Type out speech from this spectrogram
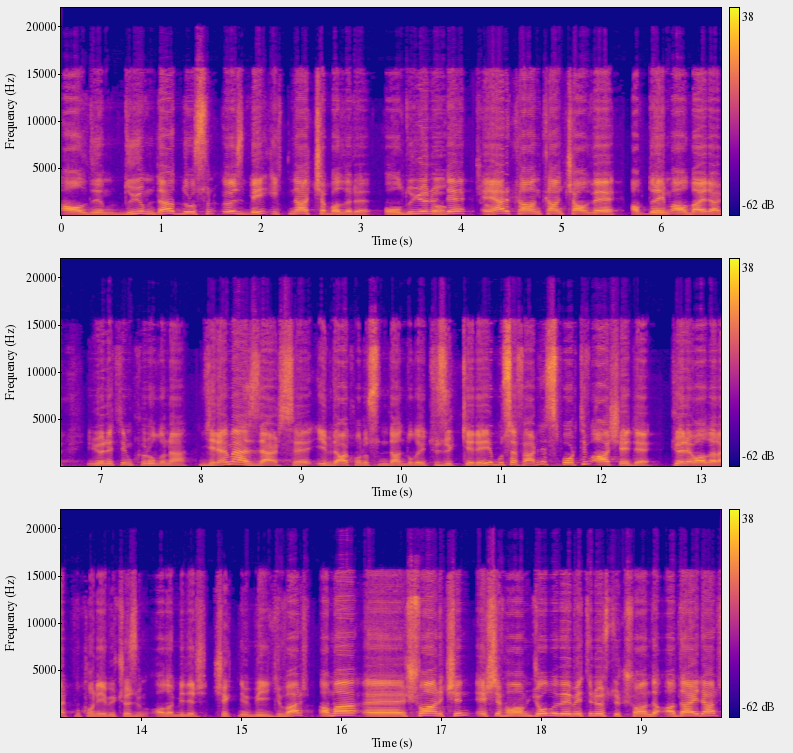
aldığım duyum da Dursun Özbey'i ikna çabaları olduğu yönünde. Çok, çok. Eğer Kaan Kançal ve Abdurrahim Albayrak yönetim kuruluna giremezlerse ibra konusundan dolayı tüzük gereği bu sefer de Sportif AŞ'de görev alarak bu konuya bir çözüm olabilir şeklinde bir bilgi var. Ama e, şu an için Eşref Hamamcıoğlu ve Metin Öztürk şu anda adaylar.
